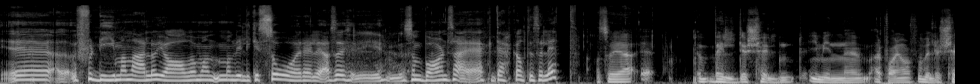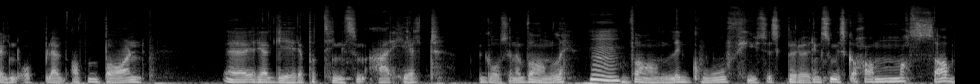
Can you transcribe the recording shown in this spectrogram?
Eh, fordi man er lojal og man, man vil ikke såre eller altså, Som barn så er det er ikke alltid så lett. Altså jeg veldig sjelden, i min erfaring i hvert fall, veldig sjelden opplevd at barn eh, reagerer på ting som er helt gåsehudene vanlig. Mm. Vanlig, god fysisk berøring som vi skal ha masse av.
